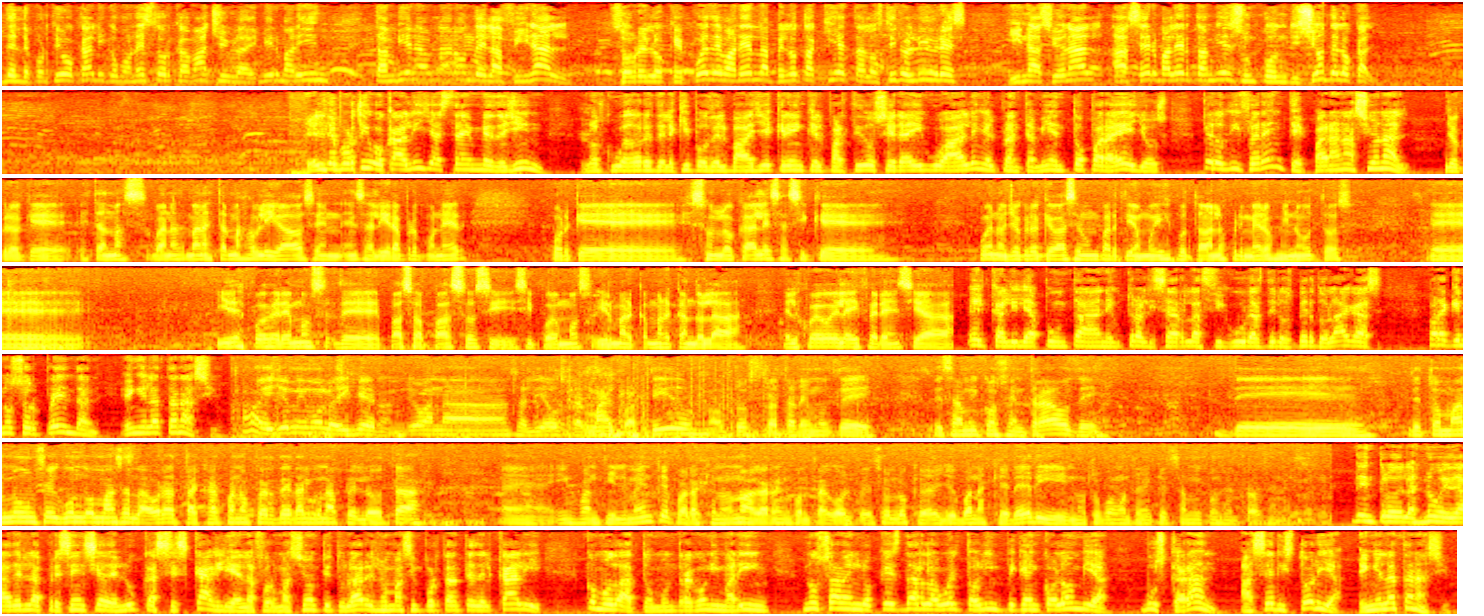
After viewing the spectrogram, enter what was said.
del Deportivo Cali como Néstor Camacho y Vladimir Marín también hablaron de la final, sobre lo que puede valer la pelota quieta, los tiros libres y Nacional hacer valer también su condición de local. El Deportivo Cali ya está en Medellín. Los jugadores del equipo del Valle creen que el partido será igual en el planteamiento para ellos, pero diferente para Nacional. Yo creo que están más, van, a, van a estar más obligados en, en salir a proponer porque son locales, así que bueno, yo creo que va a ser un partido muy disputado en los primeros minutos. Eh, y después veremos de paso a paso si, si podemos ir marca, marcando la, el juego y la diferencia. El Cali le apunta a neutralizar las figuras de los verdolagas para que no sorprendan en el Atanasio. No, ellos mismos lo dijeron, ellos van a salir a buscar más el partido, nosotros trataremos de, de estar muy concentrados, de, de, de tomarnos un segundo más a la hora de atacar para no perder alguna pelota eh, infantilmente para que no nos agarren contragolpe. Eso es lo que ellos van a querer y nosotros vamos a tener que estar muy concentrados en eso. Dentro de las novedades, la presencia de Lucas Escaglia en la formación titular es lo más importante del Cali. Como dato, Mondragón y Marín no saben lo que es dar la vuelta olímpica en Colombia. Buscarán hacer historia en el Atanasio.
